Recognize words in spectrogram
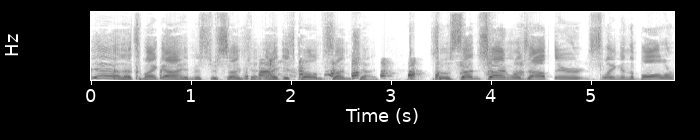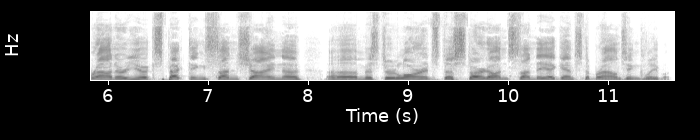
Yeah, that's my guy, Mr. Sunshine. I just call him Sunshine. So Sunshine was out there slinging the ball around. Are you expecting Sunshine, uh, uh, Mr. Lawrence, to start on Sunday against the Browns in Cleveland?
